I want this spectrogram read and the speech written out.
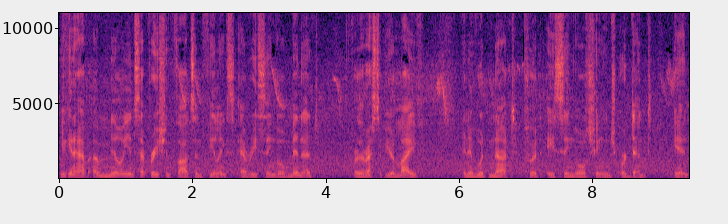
You can have a million separation thoughts and feelings every single minute for the rest of your life and it would not put a single change or dent in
